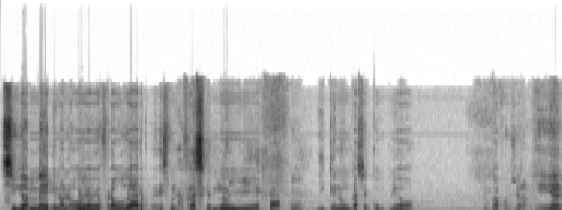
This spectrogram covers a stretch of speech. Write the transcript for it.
síganme que no los voy a defraudar es una frase muy vieja y que nunca se cumplió. Nunca funcionó. Eh,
